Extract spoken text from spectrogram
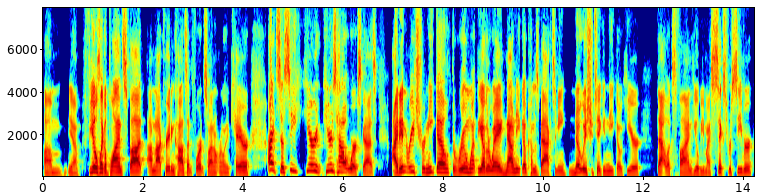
um, yeah, feels like a blind spot. I'm not creating content for it, so I don't really care. All right, so see here, here's how it works, guys. I didn't reach for Nico. The room went the other way. Now Nico comes back to me. No issue taking Nico here. That looks fine. He'll be my sixth receiver.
